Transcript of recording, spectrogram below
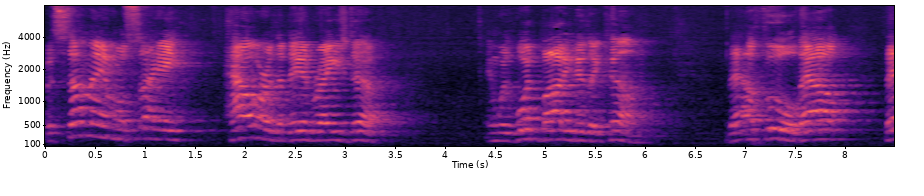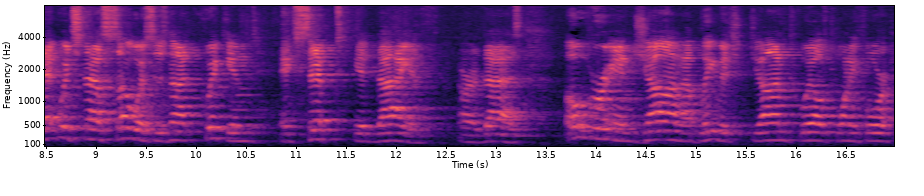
But some man will say, How are the dead raised up? And with what body do they come? Thou fool, thou that which thou sowest is not quickened except it dieth, or it dies. Over in John, I believe it's John 12, 24,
